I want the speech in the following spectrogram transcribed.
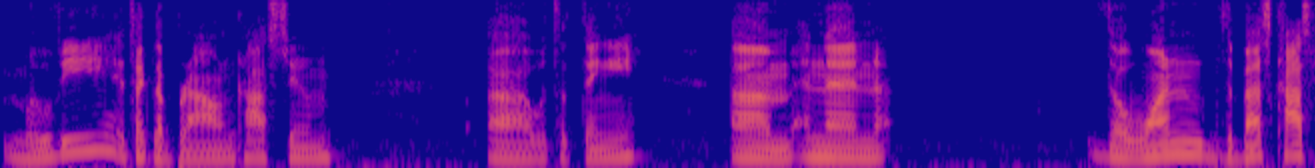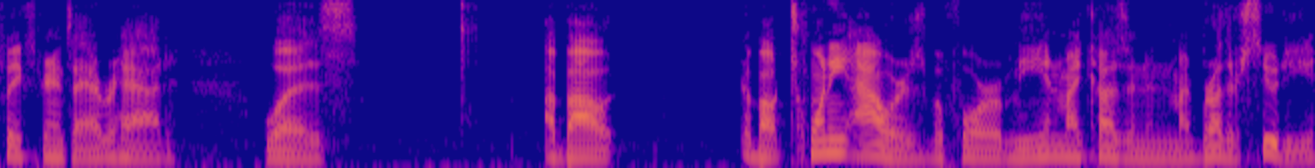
movie. It's like the brown costume, uh, with the thingy. Um, and then the one, the best cosplay experience I ever had was about about 20 hours before me and my cousin and my brother Sudi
